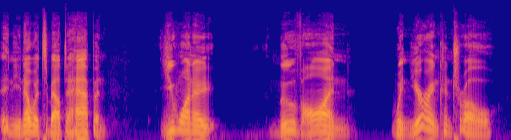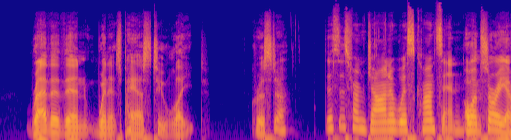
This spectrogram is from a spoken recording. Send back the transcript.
and you know what's about to happen. You want to move on when you're in control rather than when it's past too late. Christa? This is from John of Wisconsin. Oh, I'm sorry. I,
